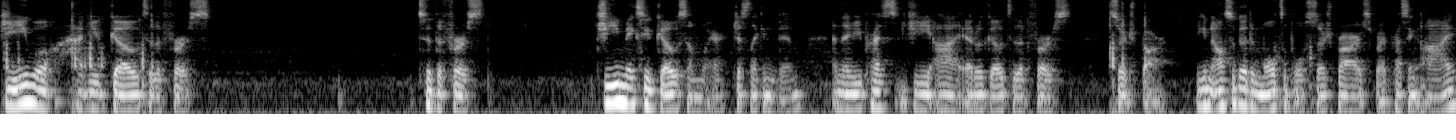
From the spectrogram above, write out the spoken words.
G will have you go to the first. To the first. G makes you go somewhere, just like in Vim. And then if you press GI, it'll go to the first search bar. You can also go to multiple search bars by pressing I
